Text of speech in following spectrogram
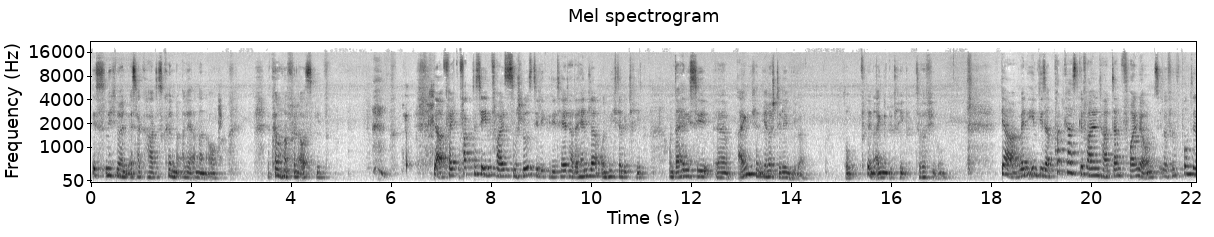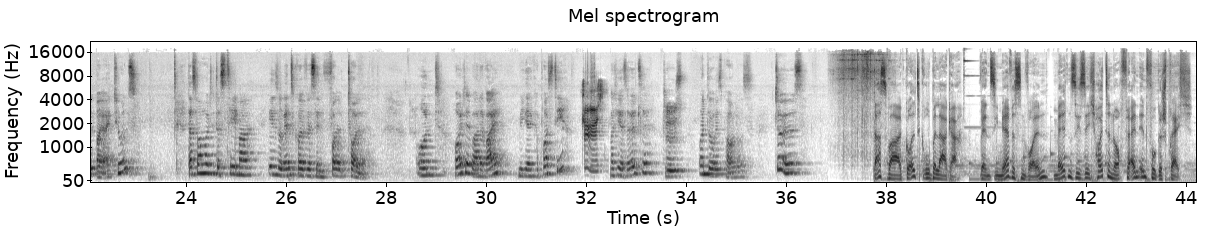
ist nicht nur im SHK, das können alle anderen auch. Da können wir mal von ausgehen. Ja, Fakt ist jedenfalls zum Schluss, die Liquidität hat der Händler und nicht der Betrieb. Und da hätte ich sie äh, eigentlich an ihrer Stelle lieber. So, für den eigenen Betrieb zur Verfügung. Ja, wenn Ihnen dieser Podcast gefallen hat, dann freuen wir uns über fünf Punkte bei iTunes. Das war heute das Thema Insolvenzkäufe sind voll toll. Und heute war dabei Miguel Caposti. Tschüss. Matthias Oelze. Tschüss. Und Doris Paulus. Tschüss. Das war Goldgrube Lager. Wenn Sie mehr wissen wollen, melden Sie sich heute noch für ein Infogespräch.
